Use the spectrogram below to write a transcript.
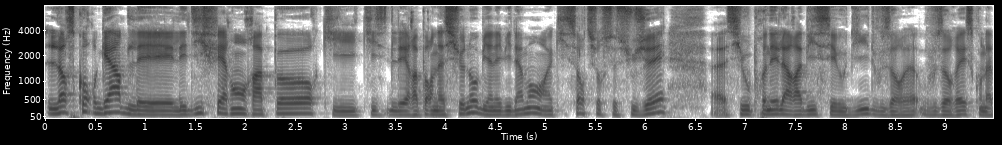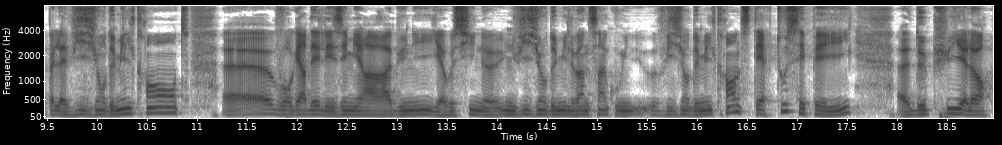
Lorsqu'on regarde les, les, différents rapports, qui, qui, les rapports nationaux bien évidemment, hein, qui sortent sur ce sujet, euh, si vous prenez l'Arabie saoudite, vous aurez, vous aurez ce qu'on appelle la vision 2030. Euh, vous regardez les Émirats arabes unis, il y a aussi une, une vision 2025 ou une vision 2030. C'est-à-dire tous ces pays, euh, depuis alors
